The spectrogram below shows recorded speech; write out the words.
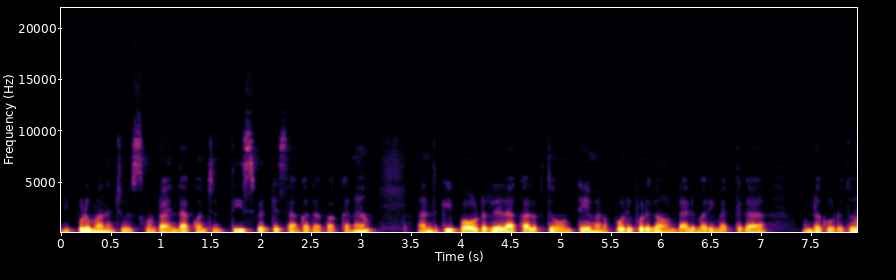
ఇప్పుడు మనం చూసుకుంటాం ఇందాక కొంచెం తీసి పెట్టేసాం కదా పక్కన. అందుకే ఈ పౌడర్లు ఇలా కలుపుతూ ఉంటే మనకు పొడి పొడిగా ఉండాలి మరీ మెత్తగా ఉండకూడదు.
